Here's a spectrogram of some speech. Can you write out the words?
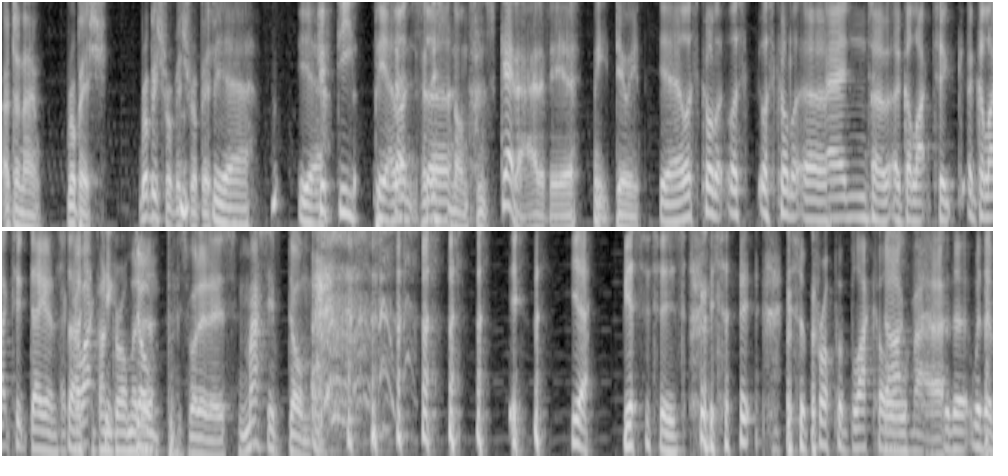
I don't know. Rubbish. Rubbish rubbish rubbish. Yeah, yeah, Fifty Yeah, percent for this uh, nonsense. Get out of here. What are you doing? Yeah, let's call it. Let's let's call it a, And- a, a galactic a galactic day on Starship Andromeda. dump is what it is. Massive dump. Yeah. Yes, it is. It's a it's a proper black hole Dark matter. with a with a.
